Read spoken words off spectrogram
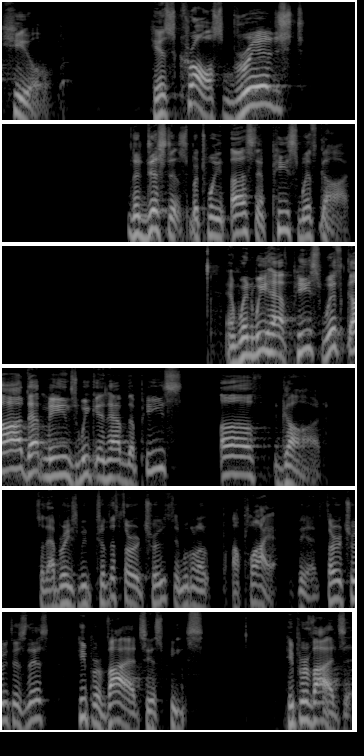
healed. His cross bridged the distance between us and peace with God. And when we have peace with God, that means we can have the peace of God. So that brings me to the third truth, and we're going to apply it then. Third truth is this He provides His peace. He provides it.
